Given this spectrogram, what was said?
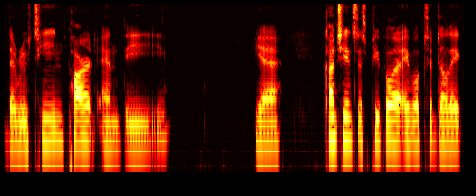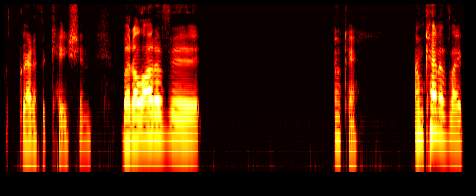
the routine part and the yeah conscientious people are able to delay gratification. But a lot of it okay i'm kind of like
